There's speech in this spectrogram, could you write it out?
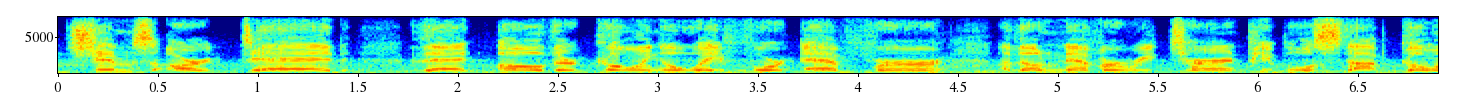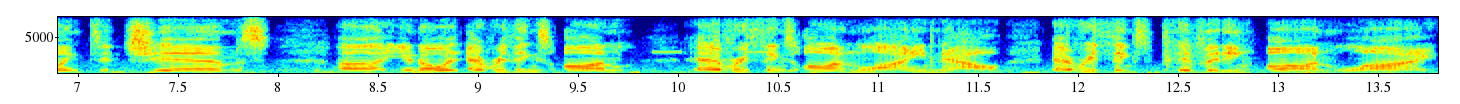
gyms are dead, that oh they're going away forever, they'll never return. People will stop going to gyms. Uh, you know, everything's on everything's online now. Everything's pivoting online.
